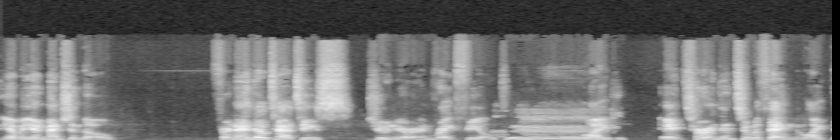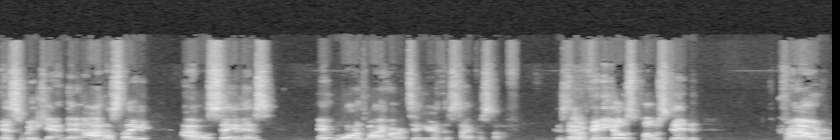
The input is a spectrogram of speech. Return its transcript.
yeah, but you had mentioned though, Fernando Tatis Jr. in right field. Hmm. Like it turned into a thing like this weekend. And honestly, I will say this: it warmed my heart to hear this type of stuff because there were videos posted, crowd,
